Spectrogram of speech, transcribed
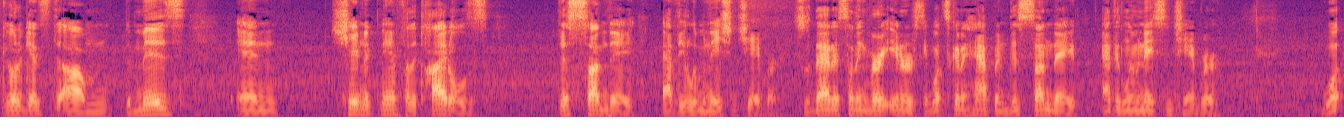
go against um, the Miz and Shane McMahon for the titles this Sunday at the Elimination Chamber. So that is something very interesting. What's going to happen this Sunday at the Elimination Chamber? What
